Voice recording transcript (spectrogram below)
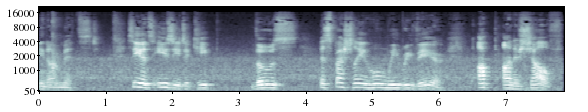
in our midst. See, it's easy to keep those, especially whom we revere, up on a shelf,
